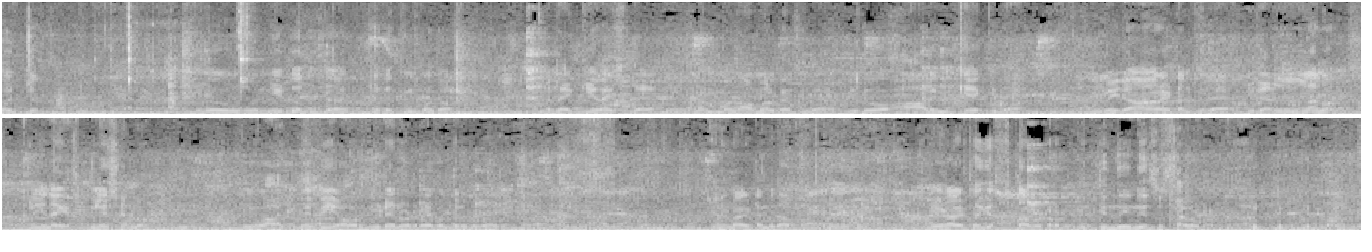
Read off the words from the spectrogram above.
ಗೊಜ್ಜು. ಇದು ನೀರು ಜೊತೆ ತಿನ್ಬೋದು. ಆಮೇಲೆ ಗೀ ರೈಸ್ ಇದೆ, ನಮ್ಮ ನಾರ್ಮಲ್ ರೈಸ್ ಇದೆ. ಇದು ಆಲಿನ್ ಕೇಕ್ ಇದೆ. ಬೇಜಾನ್ ಐಟಮ್ಸ್ ಇದೆ. ಇದೆಲ್ಲನೂ ಕ್ಲೀನಾಗಿ ಎಕ್ಸ್ಪ್ಲೇಷನ್ನು ನೀವು ಅದು ಮೇ ಬಿ ಅವ್ರ ವೀಡಿಯೋ ನೋಡಿದ್ರೆ ಗೊತ್ತಿರ್ತದೆ. ಏನೋ ಐಟಮ್ ಇದಪ್ಪ ಏಳೋ ಅಷ್ಟಾಗಿ ಸುಸ್ತಾಗ್ಬಿಟ್ರು ಇನ್ನು ತಿಂದು ಇನ್ನೂ ಸುಸ್ತಾಗ್ಬಿಟ್ರು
